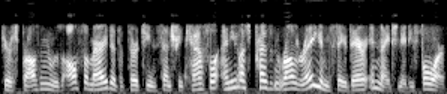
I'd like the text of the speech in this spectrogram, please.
Pierce Brosnan was also married at the 13th Century Castle, and U.S. President Ronald Reagan stayed there in 1984.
